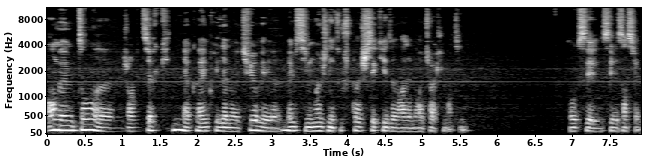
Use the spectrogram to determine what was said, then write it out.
en même temps, euh, j'ai envie de dire qu'il a quand même pris de la nourriture et euh, même si moi je n'y touche pas, je sais qu'il donnera de la nourriture à Clémentine. Donc c'est l'essentiel.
